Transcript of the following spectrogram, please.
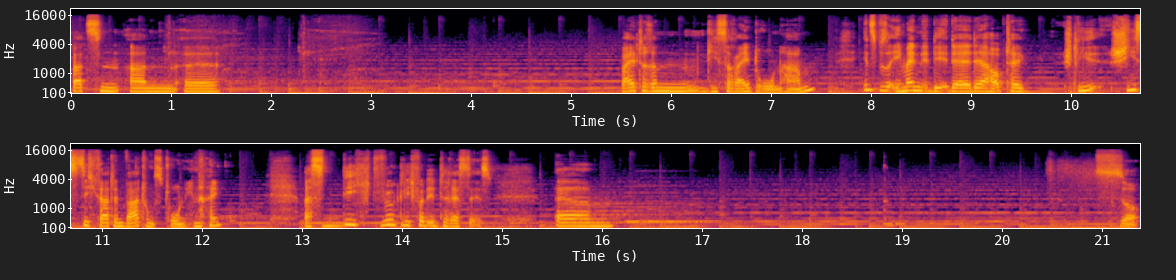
Batzen an äh, weiteren Gießereidrohnen haben. Insbesondere, ich meine, der, der Hauptteil schießt sich gerade in Wartungsdrohnen hinein, was nicht wirklich von Interesse ist. Ähm so.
